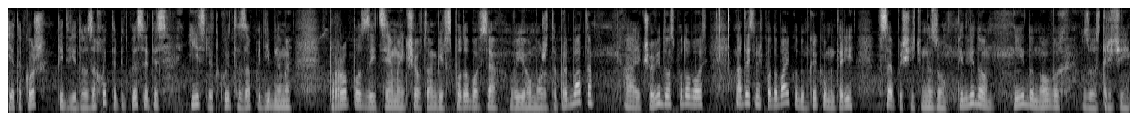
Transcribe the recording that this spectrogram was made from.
є також під відео. Заходьте, підписуйтесь і слідкуйте за подібними пропозиціями. Якщо автомобіль сподобався, ви його можете придбати. А якщо відео сподобалось, натисніть Тисніть вподобайку, думки, коментарі. Все пишіть внизу під відео і до нових зустрічей.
